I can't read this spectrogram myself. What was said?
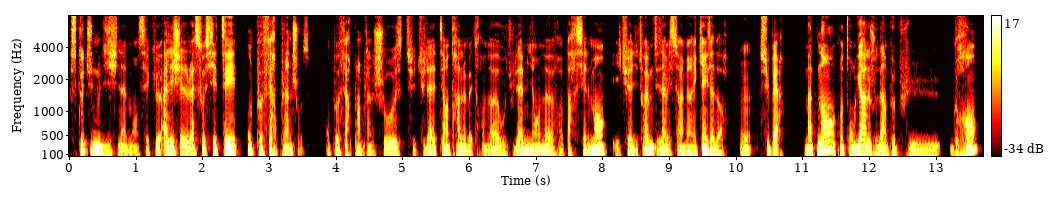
Ce que tu nous dis finalement, c'est qu'à l'échelle de la société, on peut faire plein de choses on peut faire plein plein de choses. Tu, tu l'as été en train de le mettre en œuvre ou tu l'as mis en œuvre partiellement et tu as dit toi-même, tes investisseurs américains, ils adorent. Mm. Super. Maintenant, quand on regarde le chose d'un peu plus grand,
